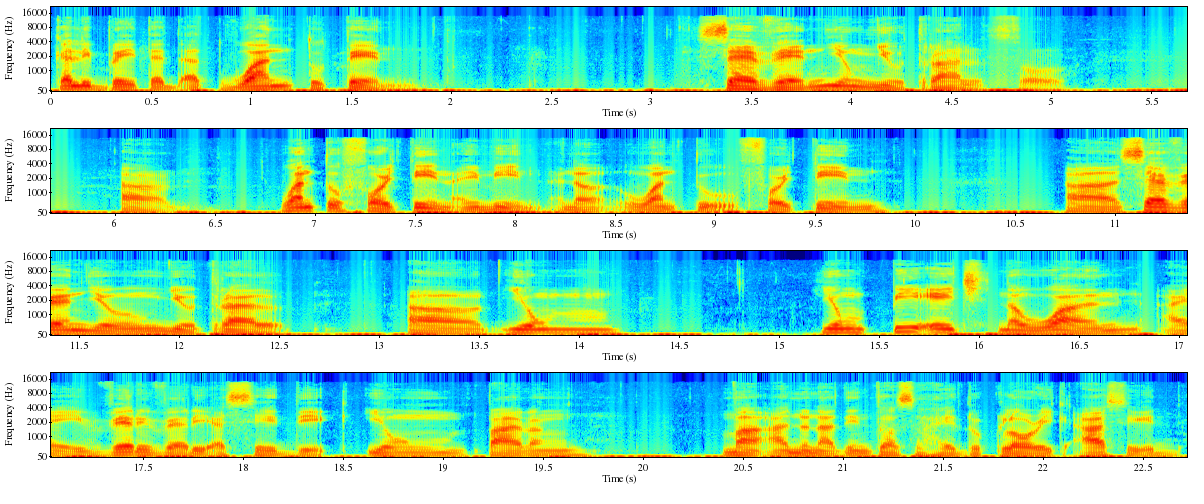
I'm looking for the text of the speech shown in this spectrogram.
calibrated at 1 to 10. 7 yung neutral. So, um, 1 to 14, I mean, ano, 1 to 14, uh, 7 yung neutral. Uh, yung yung pH na 1 ay very very acidic. Yung parang maano natin to sa hydrochloric acid.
